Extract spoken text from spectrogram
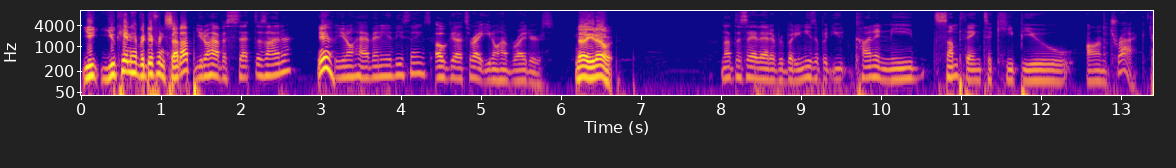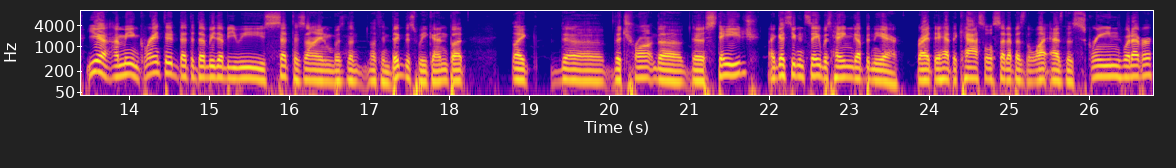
You you can't have a different setup. You don't have a set designer. Yeah. You don't have any of these things. Oh, that's right. You don't have writers. No, you don't. Not to say that everybody needs it, but you kind of need something to keep you on track. Yeah, I mean, granted that the WWE set design was no, nothing big this weekend, but like the the tron the the stage, I guess you can say, was hanging up in the air. Right? They had the castle set up as the light as the screen, whatever.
